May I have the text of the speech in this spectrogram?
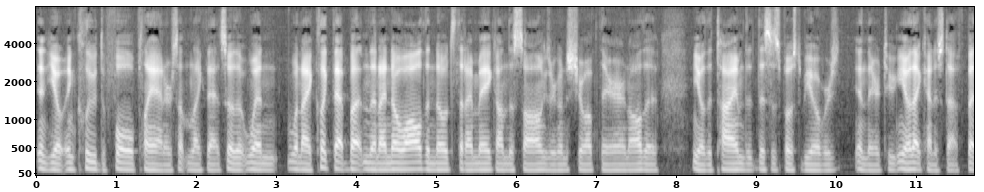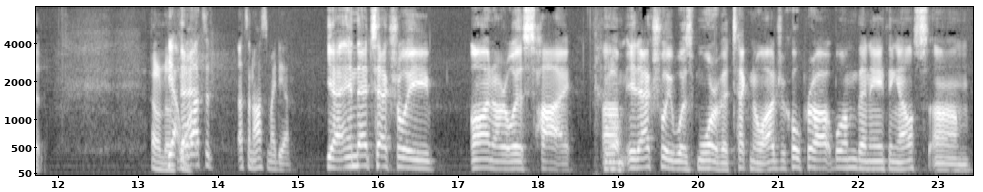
and, you know, include the full plan or something like that, so that when when I click that button, then I know all the notes that I make on the songs are going to show up there, and all the, you know, the time that this is supposed to be over is in there too, you know, that kind of stuff. But I don't know. Yeah, well, that- that's a that's an awesome idea. Yeah, and that's actually on our list high. Um, it actually was more of a technological problem than anything else. Um,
